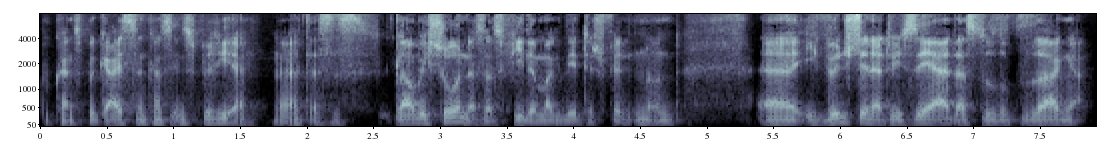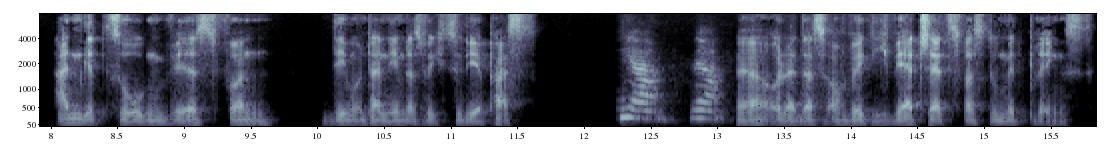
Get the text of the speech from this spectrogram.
du kannst begeistern, kannst inspirieren. Ja, das ist, glaube ich schon, dass das viele magnetisch finden. Und äh, ich wünsche dir natürlich sehr, dass du sozusagen angezogen wirst von dem Unternehmen, das wirklich zu dir passt. Ja, ja. Ja, oder das auch wirklich wertschätzt, was du mitbringst.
